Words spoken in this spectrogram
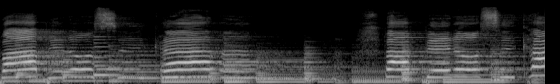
papierosy, kawa, papierosy, kawa,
